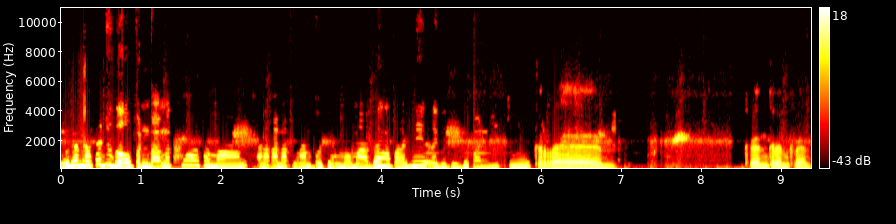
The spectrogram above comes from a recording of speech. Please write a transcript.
ya udah mereka juga open banget kok sama anak-anak kampus yang mau magang apalagi lagi kejuan gitu Keren. Keren, keren, keren.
